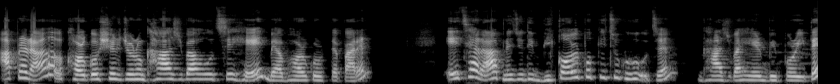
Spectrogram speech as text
আপনারা খরগোশের জন্য ঘাস বা হচ্ছে হে ব্যবহার করতে পারেন। এছাড়া আপনি যদি বিকল্প কিছু খুঁজেন ঘাস বা হের বিপরীতে,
